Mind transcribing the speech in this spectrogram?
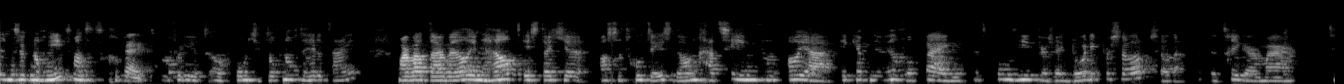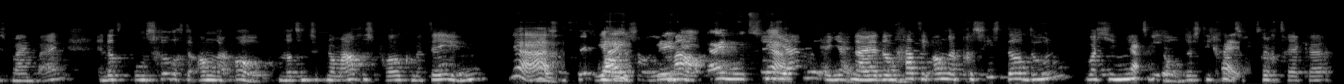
je natuurlijk nog niet, want het, gebeurt, Nee. over- het overkomt je toch nog de hele tijd. Maar wat daar wel in helpt, is dat je, als het goed is, dan gaat zien van, oh ja, ik heb nu heel veel pijn. Het komt niet per se door die persoon, zo de, de trigger, maar het is mijn pijn. En dat onschuldigt de ander ook. Omdat we natuurlijk normaal gesproken meteen, Ja, jij, helemaal. jij moet, En ja, jij, en jij, nou ja, dan gaat die ander precies dat doen wat je niet wil. Dus die gaat Nee. zich terugtrekken.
